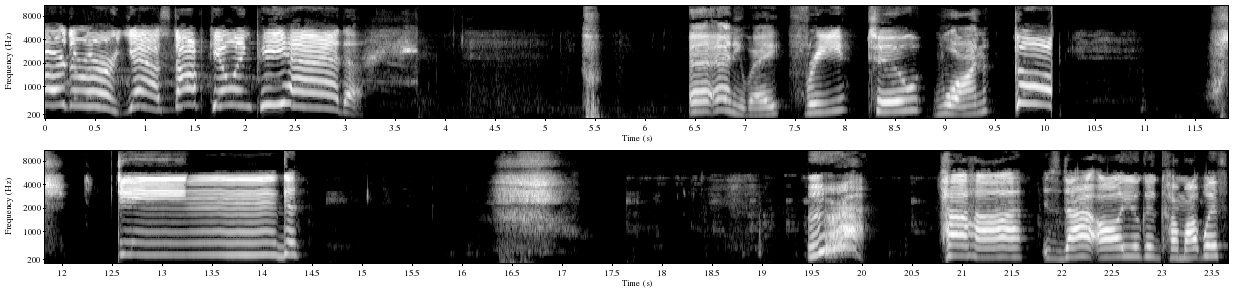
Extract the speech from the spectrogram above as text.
murderer! Yeah, stop killing P-head! Uh, anyway, three, two, one, go! Is that all you could come up with?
